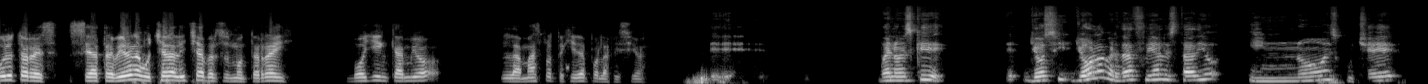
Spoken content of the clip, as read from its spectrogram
Julio Torres, se atrevieron a buchar a Licha versus Monterrey. Boyi, en cambio, la más protegida por la afición. Eh, bueno, es que yo sí, yo la verdad fui al estadio y no escuché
